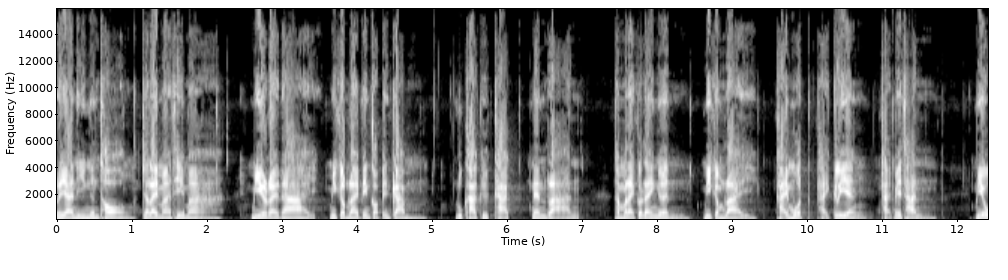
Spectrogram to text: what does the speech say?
ระยะนี้เงินทองจะไหลมาเทมา มีรายได้ มีกำไรเป็นกอบเป็นกำ ลูกค้าคือคัก แน่นร้านทำอะไรก็ได้เงิน มีกำไร ขายหมด ขายเกลี้ยง ขายไม่ทัน มีโอ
